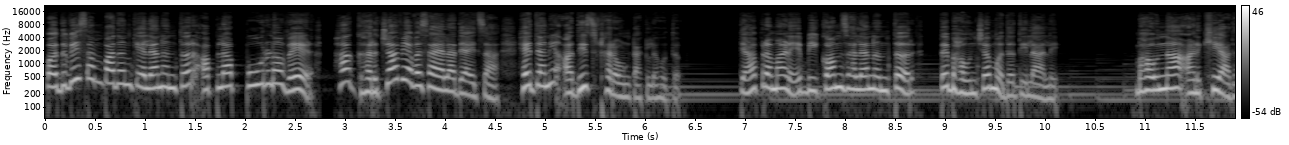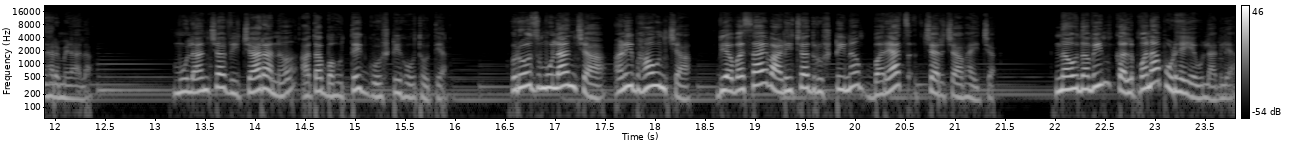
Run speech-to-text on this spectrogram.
पदवी संपादन केल्यानंतर आपला पूर्ण वेळ हा घरच्या व्यवसायाला द्यायचा हे त्यांनी आधीच ठरवून टाकलं होतं. त्याप्रमाणे बीकॉम झाल्यानंतर ते भाऊंच्या मदतीला आले. भाऊंना आणखी आधार मिळाला. मुलांच्या विचारानं आता बहुतेक गोष्टी होत होत्या. रोज मुलांच्या आणि भाऊंच्या व्यवसाय वाढीच्या दृष्टीनं बऱ्याच चर्चा व्हायच्या. नवनवीन कल्पना पुढे येऊ लागल्या.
